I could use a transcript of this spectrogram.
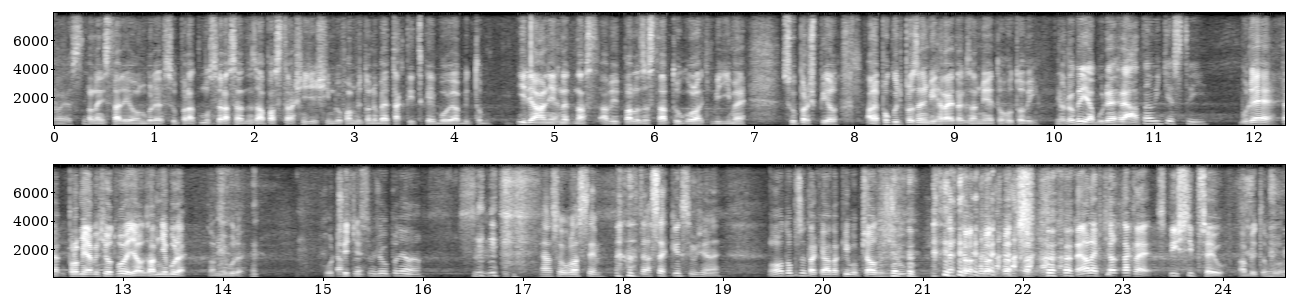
No, jasně. plný stadion, bude super atmosféra, se na ten zápas strašně těším, doufám, že to nebude taktický boj, aby to ideálně hned nas, aby padl ze startu gól, ať vidíme super špil, ale pokud Plzeň vyhraje, tak za mě je to hotový. No dobrý, a bude hrát na vítězství? Bude, tak pro mě, abych ti odpověděl, za mě bude, za mě bude. Já si Určitě. myslím, že úplně ne. Já souhlasím. já si taky myslím, že ne. No dobře, tak já taky občas žiju. ne, ale chtěl, takhle, spíš si přeju, aby to bylo.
